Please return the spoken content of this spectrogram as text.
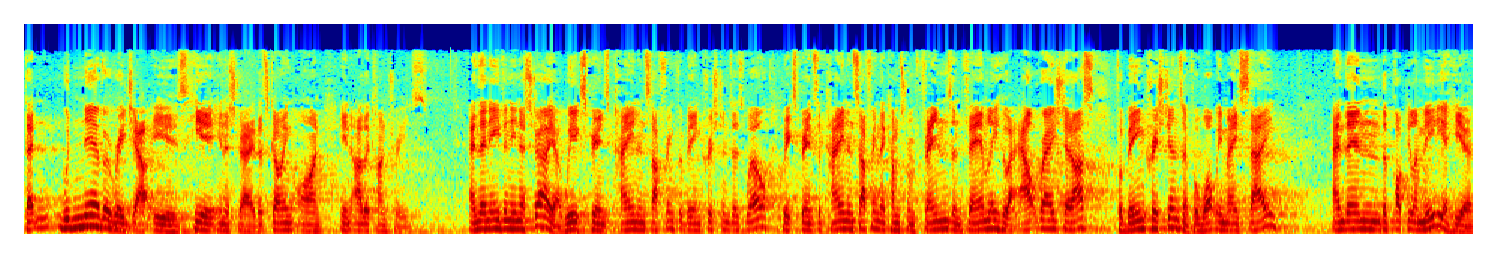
that would never reach our ears here in Australia, that's going on in other countries. And then even in Australia, we experience pain and suffering for being Christians as well. We experience the pain and suffering that comes from friends and family who are outraged at us for being Christians and for what we may say. And then the popular media here,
